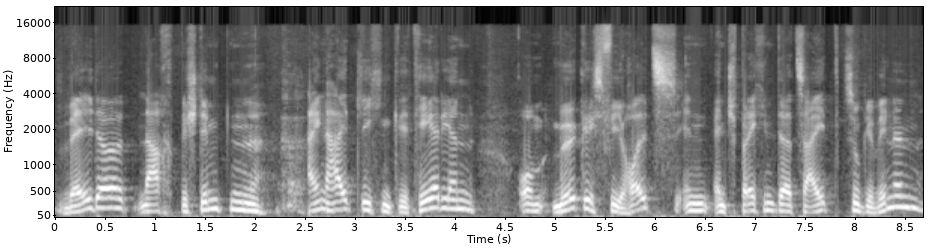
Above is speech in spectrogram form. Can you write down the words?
Wälder nach bestimmten einheitlichen Kriterien, um möglichst viel Holz in entsprechender Zeit zu gewinnen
